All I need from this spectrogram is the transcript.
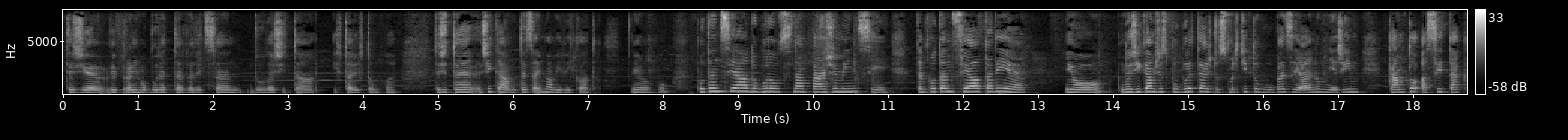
Takže vy pro něho budete velice důležitá i tady v tomhle. Takže to je, říkám, to je zajímavý výklad. Jo. Potenciál do budoucna páže minci. Ten potenciál tady je. Jo, neříkám, že spolu budete až do smrti, to vůbec, já jenom měřím, kam to asi tak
